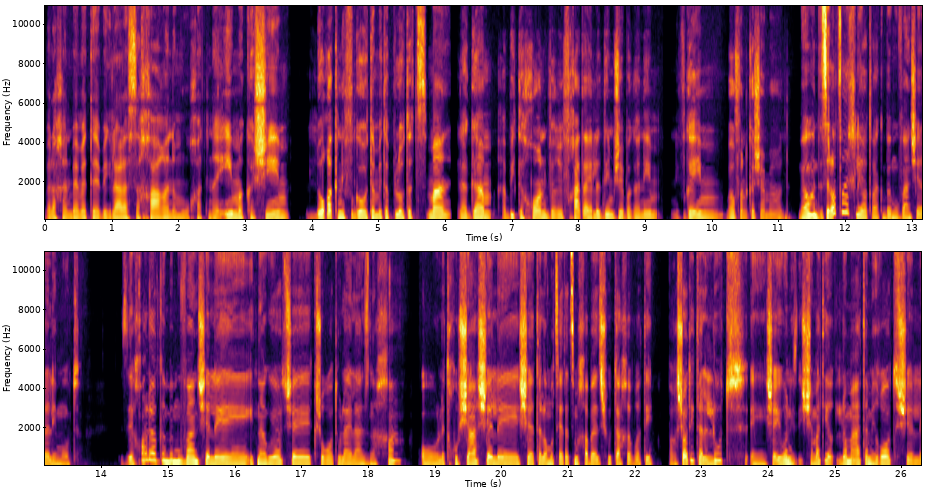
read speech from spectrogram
ולכן באמת אה, בגלל השכר הנמוך, התנאים הקשים, לא רק נפגעות המטפלות עצמן, אלא גם הביטחון ורווחת הילדים שבגנים נפגעים באופן קשה מאוד. מאוד, זה לא צריך להיות רק במובן של אלימות. זה יכול להיות גם במובן של uh, התנהגויות שקשורות אולי להזנחה, או לתחושה של uh, שאתה לא מוצא את עצמך באיזשהו תא חברתי. פרשות התעללות uh, שהיו, אני שמעתי לא מעט אמירות של,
